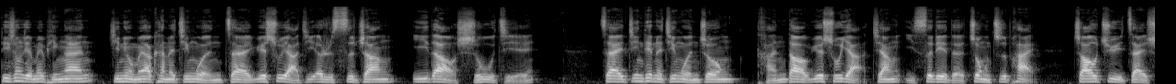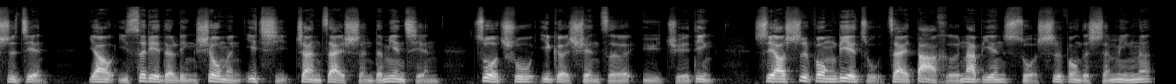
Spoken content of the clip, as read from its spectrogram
弟兄姐妹平安。今天我们要看的经文在约书亚记二十四章一到十五节。在今天的经文中，谈到约书亚将以色列的众支派招聚在事件，要以色列的领袖们一起站在神的面前，做出一个选择与决定：是要侍奉列祖在大河那边所侍奉的神明呢，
